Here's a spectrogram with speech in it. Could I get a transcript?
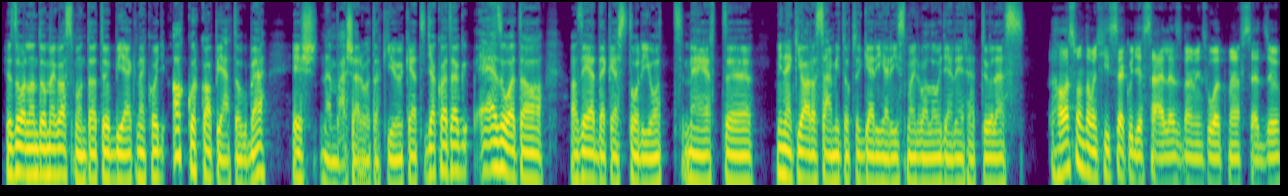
és az Orlando meg azt mondta a többieknek, hogy akkor kapjátok be, és nem vásárolta ki őket. Gyakorlatilag ez volt a, az érdekes sztori ott, mert mindenki arra számított, hogy Gary Harris majd valahogy elérhető lesz. Ha azt mondtam, hogy hiszek ugye Silasben, mint volt Mavs edző,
